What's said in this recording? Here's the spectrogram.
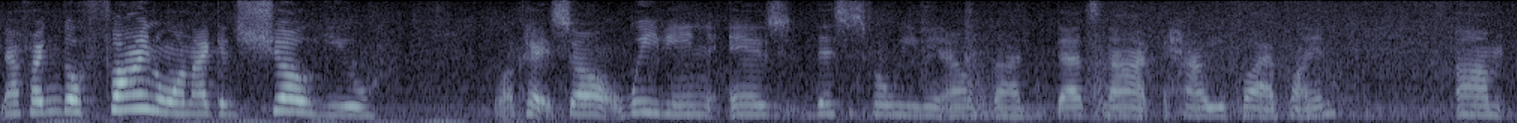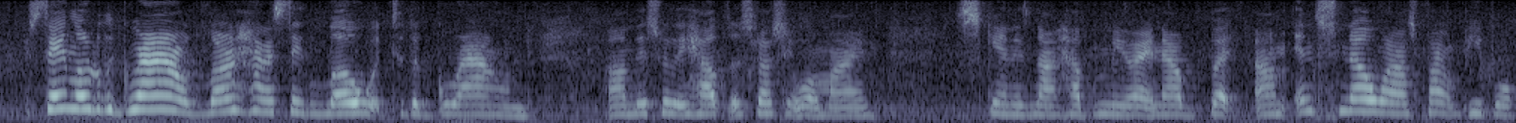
Now if I can go find one I can show you. Okay, so weaving is, this is for weaving. Oh god, that's not how you fly a plane. Um, stay low to the ground. Learn how to stay low to the ground. Um, this really helps, especially well my skin is not helping me right now. But um, in snow when I was fighting people,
